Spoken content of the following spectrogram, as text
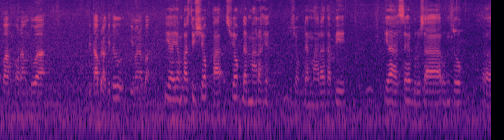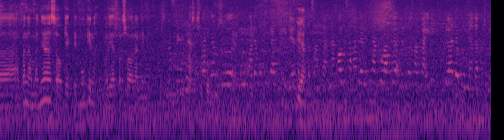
apa orang tua ditabrak itu gimana pak Ya yang pasti shock kak, shock dan marah ya, shock dan marah. Tapi ya saya berusaha untuk eh, apa namanya seobjektif mungkin lah melihat persoalan ini. Tadi kan belum, belum ada komunikasi ya sama Iya. tersangka. Nah kalau misalkan dari pihak keluarga dan tersangka ini udah ada belum yang datang coba?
